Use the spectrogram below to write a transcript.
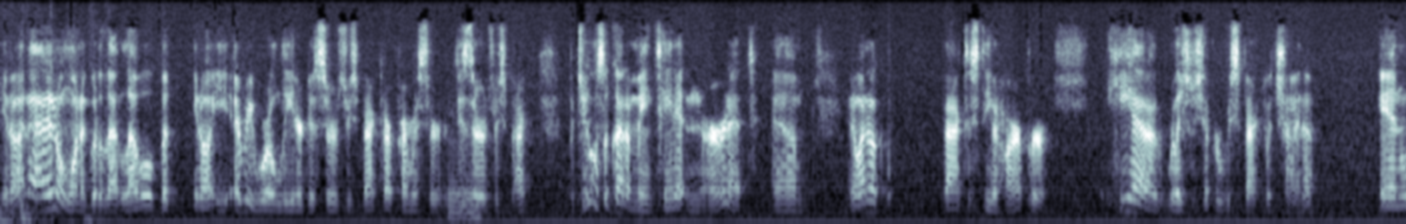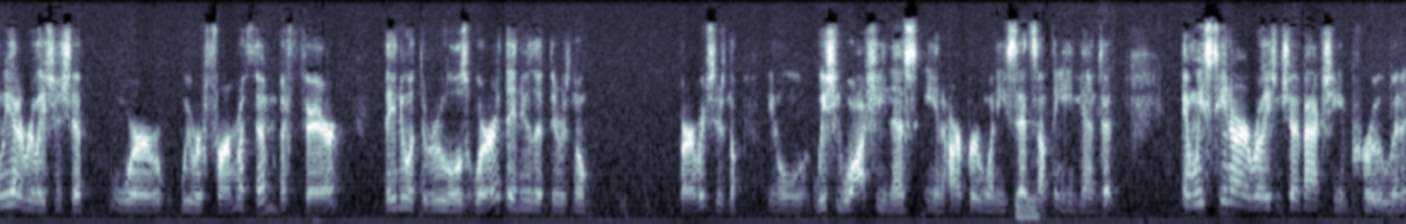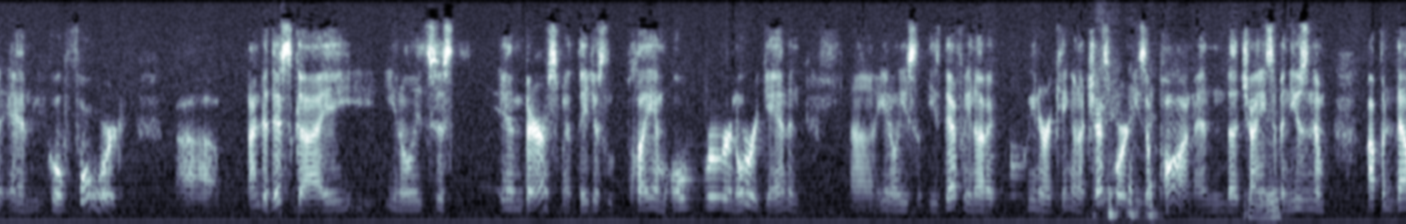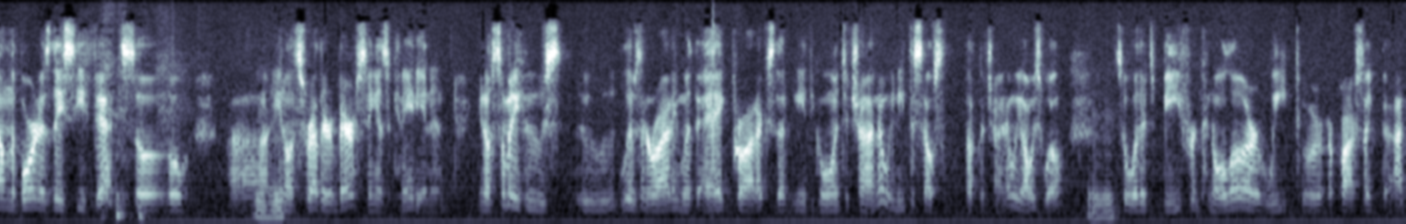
You know, and I don't want to go to that level, but you know, every world leader deserves respect. Our prime minister mm-hmm. deserves respect, but you also got to maintain it and earn it. Um, you know, I know back to Stephen Harper, he had a relationship of respect with China, and we had a relationship where we were firm with them but fair. They knew what the rules were. They knew that there was no garbage. There's no you know wishy-washiness in Harper when he said mm-hmm. something, he meant it. And we've seen our relationship actually improve and, and go forward. Uh, under this guy, you know, it's just embarrassment. They just play him over and over again, and uh, you know, he's he's definitely not a queen or a king on a chessboard. He's a pawn, and the Chinese mm-hmm. have been using him up and down the board as they see fit. So, uh, mm-hmm. you know, it's rather embarrassing as a Canadian. And you know, somebody who's who lives in a riding with ag products that need to go into China, we need to sell stuff to China. We always will. Mm-hmm. So whether it's beef or canola or wheat or, or products like that,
